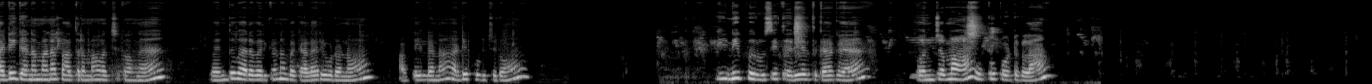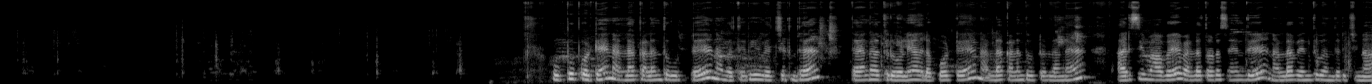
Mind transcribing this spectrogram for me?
அடி கனமான பாத்திரமா வச்சுக்கோங்க. வெந்து வர வரைக்கும் நம்ம கிளறி விடணும். அப்படி இல்லைன்னா அடி பிடிச்சிடும். இனிப்பு ருசி தெரியறதுக்காக கொஞ்சமாக உப்பு போட்டுக்கலாம். உப்பு போட்டு நல்லா கலந்து விட்டு நம்ம திருவி வச்சுருந்த தேங்காய் திருவலையும் அதில் போட்டு நல்லா கலந்து விட்டுடலாங்க. அரிசி மாவு வெள்ளத்தோடு சேர்ந்து நல்லா வெந்து வந்துருச்சுன்னா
